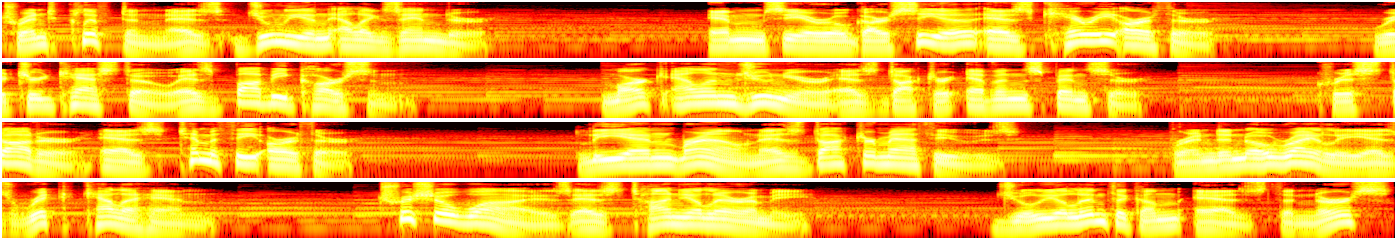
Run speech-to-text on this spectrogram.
Trent Clifton as Julian Alexander, M. Sierra Garcia as Carrie Arthur, Richard Casto as Bobby Carson, Mark Allen Jr. as Dr. Evan Spencer, Chris Stoddard as Timothy Arthur, Leanne Brown as Dr. Matthews, Brendan O'Reilly as Rick Callahan, Trisha Wise as Tanya Laramie, Julia Linthicum as the nurse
